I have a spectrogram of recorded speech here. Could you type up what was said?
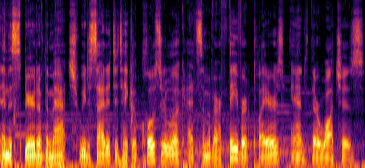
In the spirit of the match, we decided to take a closer look at some of our favorite players and their watches.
